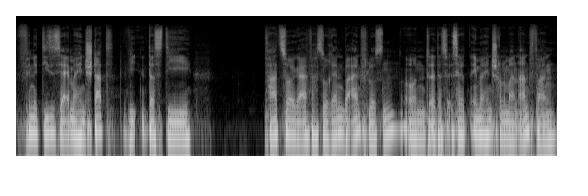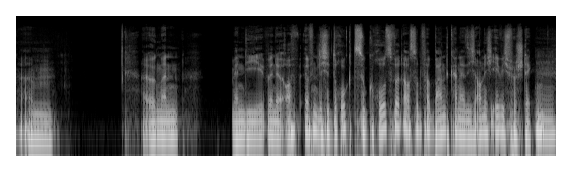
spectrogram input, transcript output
findet dieses Jahr immerhin statt, wie, dass die Fahrzeuge einfach so Rennen beeinflussen. Und äh, das ist ja immerhin schon mal ein Anfang. Ähm, irgendwann, wenn die, wenn der öffentliche Druck zu groß wird auf so ein Verband, kann er sich auch nicht ewig verstecken. Mhm.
